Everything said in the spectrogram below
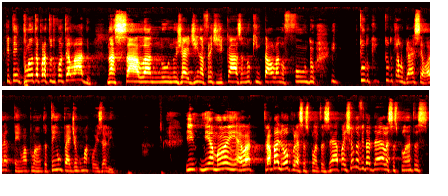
Porque tem planta para tudo quanto é lado. Na sala, no, no jardim, na frente de casa, no quintal, lá no fundo. E tudo que, tudo que é lugar você olha, tem uma planta, tem um pé de alguma coisa ali. E minha mãe, ela trabalhou por essas plantas, é a paixão da vida dela, essas plantas,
